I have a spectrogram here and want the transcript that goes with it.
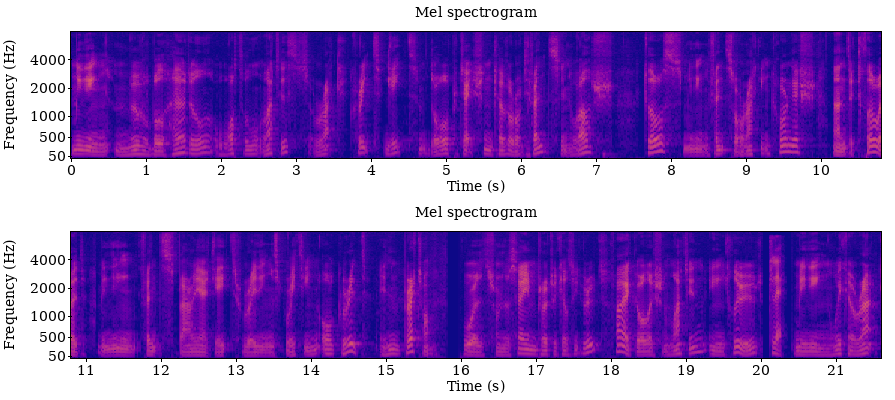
meaning movable hurdle, wattle, lattice, rack, crate, gate, door, protection, cover or defence in Welsh. Kloos, meaning fence or rack in Cornish, and klwed, meaning fence, barrier, gate, railings, grating or grid in Breton. Words from the same Proto-Celtic root, via Gaulish and Latin, include claie, meaning wicker rack,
